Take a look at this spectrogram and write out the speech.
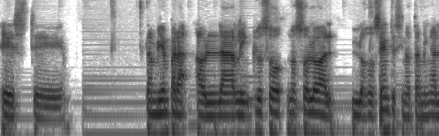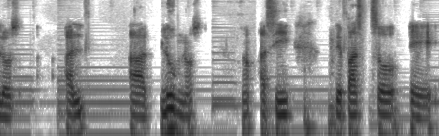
este, también para hablarle incluso no solo a los docentes, sino también a los alumnos, ¿no? Así, de paso, eh,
